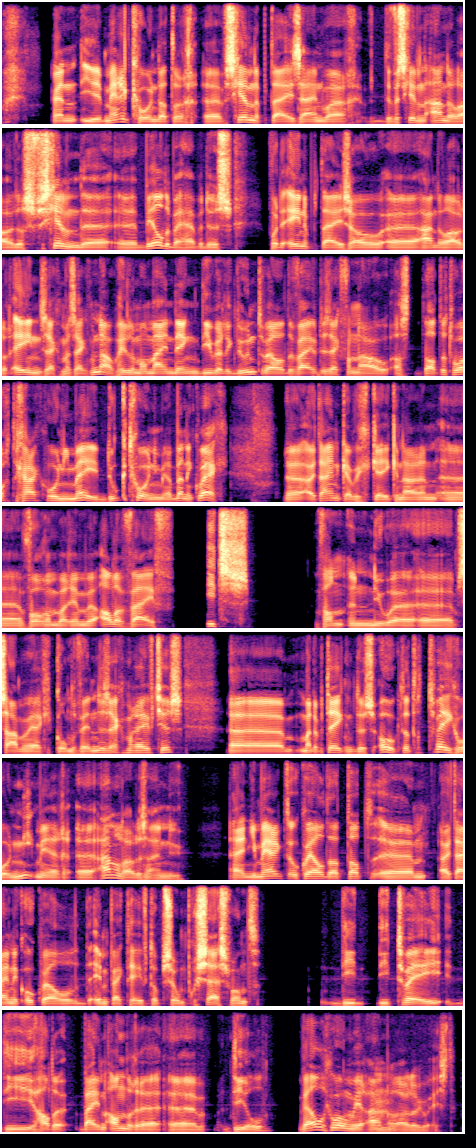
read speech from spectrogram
En je merkt gewoon dat er eh, verschillende partijen zijn waar de verschillende aandeelhouders verschillende eh, beelden bij hebben. Dus voor de ene partij zou eh, aandeelhouder 1 zeg maar zeggen van nou, helemaal mijn ding, die wil ik doen. Terwijl de vijfde zegt van nou, als dat het wordt, dan ga ik gewoon niet mee. Doe ik het gewoon niet meer, ben ik weg. Eh, uiteindelijk hebben we gekeken naar een eh, vorm waarin we alle vijf iets van een nieuwe samenwerking konden vinden, zeg maar eventjes. Maar dat betekent dus ook dat er twee gewoon niet meer aandeelhouder zijn nu. En je merkt ook wel dat dat ehm, uiteindelijk ook wel de impact heeft op zo'n proces. Want die, die twee, die hadden bij een andere eh, deal wel gewoon weer aandeelhouder geweest.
